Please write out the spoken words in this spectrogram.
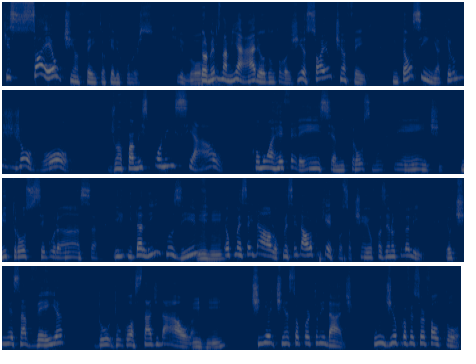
que só eu tinha feito aquele curso. Que louco Pelo menos na minha área odontologia, só eu tinha feito. Então, assim, aquilo me jogou de uma forma exponencial como uma referência, me trouxe muito cliente, me trouxe segurança. E, e dali, inclusive, Uhum. eu comecei a dar aula. Eu comecei a dar aula porque pô, só tinha eu fazendo aquilo ali. Eu tinha essa veia do, do gostar de dar aula Uhum. tinha, tinha essa oportunidade. Um dia o professor faltou.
